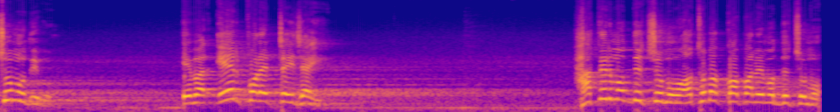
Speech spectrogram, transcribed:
চুমু দিব। এবার এর পরেরটাই যাই। হাতের মধ্যে চুমু অথবা কপালের মধ্যে চুমু।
